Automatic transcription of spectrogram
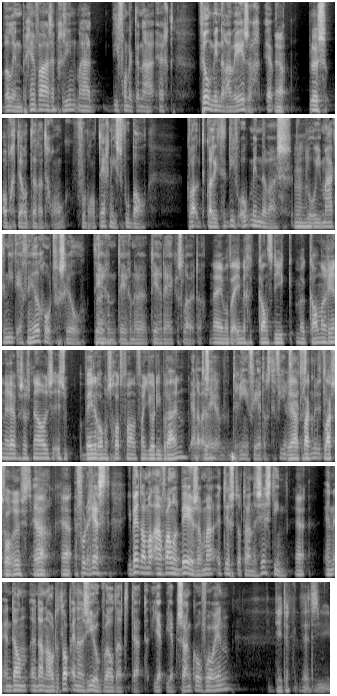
wel in de beginfase heb gezien. Maar die vond ik daarna echt veel minder aanwezig. Eh, Ja. Plus opgeteld dat het gewoon voetbaltechnisch voetbal kwa- kwalitatief ook minder was. Mhm. Ik bedoel, je maakte niet echt een heel groot verschil tegen, tegen, de, tegen de. Nee, want de enige kans die ik me kan herinneren, even zo snel, is, is wederom een schot van, van Jordi Bruin. Ja, dat was de- de 43ste, 44ste ja, vlak, minuut vlak voor rust. Ja. Ja. En voor de rest, je bent allemaal aanvallend bezig, maar het is tot aan de 16. Ja. En, en, dan, en dan houdt het op. En dan zie je ook wel dat, dat je, hebt, je hebt Zanko voorin. Die, Die,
